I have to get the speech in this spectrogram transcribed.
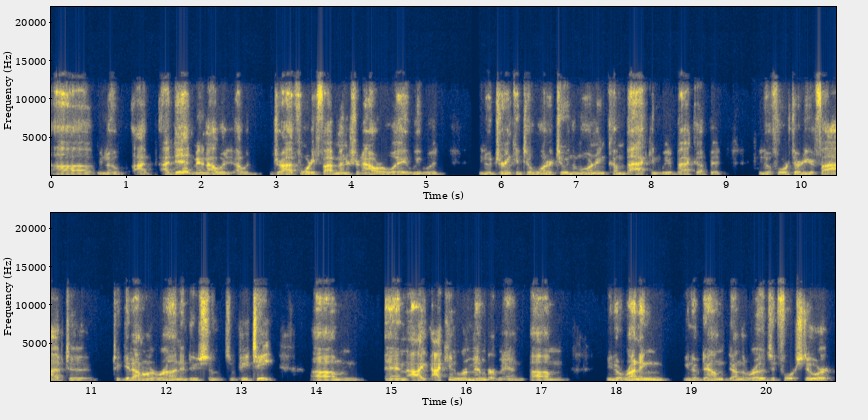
uh, you know, I I did, man. I would I would drive 45 minutes or an hour away. We would, you know, drink until one or two in the morning, come back, and we'd back up at, you know, 4:30 or five to to get out on a run and do some some PT. Um, and I I can remember, man, um, you know, running, you know, down down the roads at Fort Stewart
